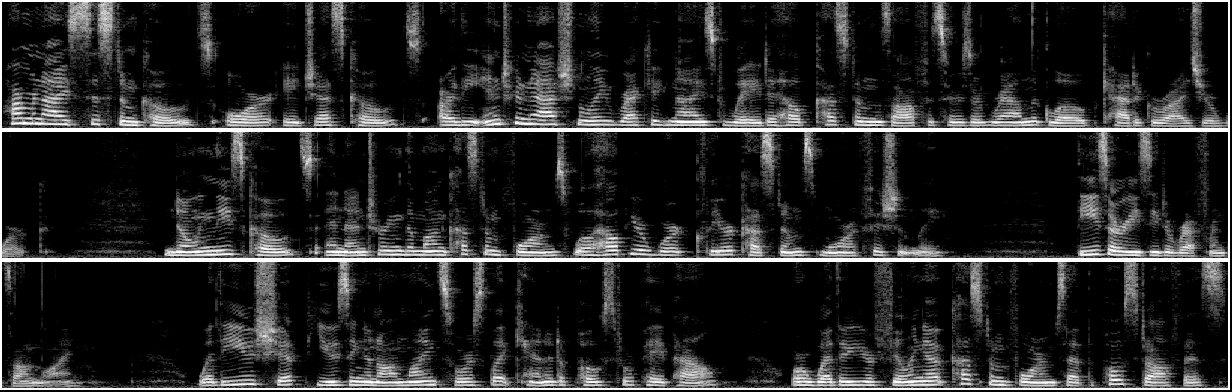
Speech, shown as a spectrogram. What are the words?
Harmonized System Codes, or HS codes, are the internationally recognized way to help customs officers around the globe categorize your work. Knowing these codes and entering them on custom forms will help your work clear customs more efficiently. These are easy to reference online. Whether you ship using an online source like Canada Post or PayPal, or whether you're filling out custom forms at the post office,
